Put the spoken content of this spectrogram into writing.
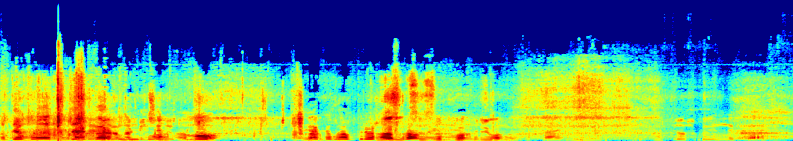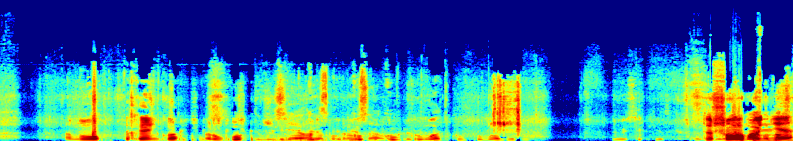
А де мат? Де карта на печені? Амо. Я казав трьошка А, ну стравлення. це забагрьоно. Та ні. На трьошку він не каже. А ну, тихенько, руку. Я його не покрусав. Компромат, компромат. Це шоку, ні?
